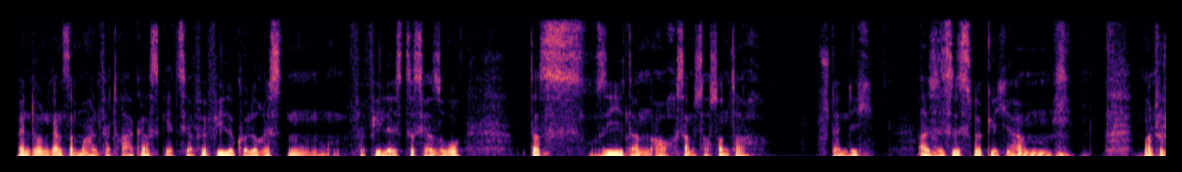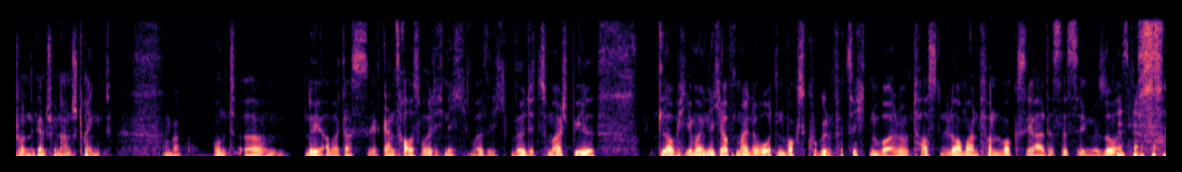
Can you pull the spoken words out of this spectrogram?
wenn du einen ganz normalen Vertrag hast, geht es ja für viele Koloristen, für viele ist das ja so, dass sie dann auch Samstag, Sonntag ständig, also es ist wirklich ähm, manchmal schon ganz schön anstrengend. Okay. Und ähm, nee, aber das ganz raus wollte ich nicht, weil ich würde zum Beispiel, glaube ich, immer nicht auf meine roten Vox-Kugeln verzichten wollen. Und Thorsten Lohmann von Vox, ja, das ist irgendwie sowas.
